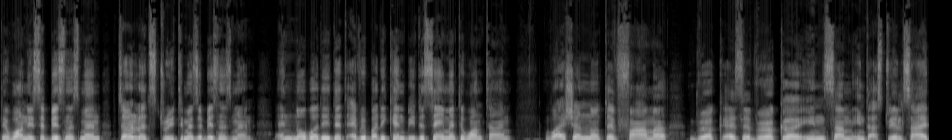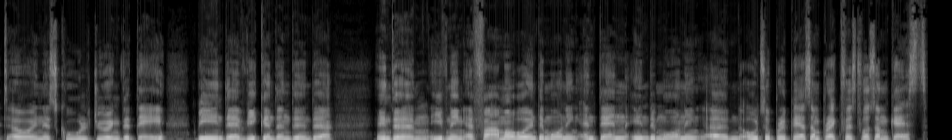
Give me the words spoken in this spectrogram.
The one is a businessman, so let's treat him as a businessman. And nobody that everybody can be the same at the one time. Why should not a farmer work as a worker in some industrial site or in a school during the day, be in the weekend and in the in the evening a farmer or in the morning and then in the morning um, also prepare some breakfast for some guests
